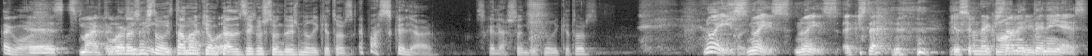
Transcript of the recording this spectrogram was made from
Agora, uh, agora já estão, estavam aqui um bocado a dizer que eu estou em 2014. É pá, se calhar, se calhar estou em 2014. Não é isso, não é isso, não é isso. A questão, eu sei onde é que a questão não é nem essa.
